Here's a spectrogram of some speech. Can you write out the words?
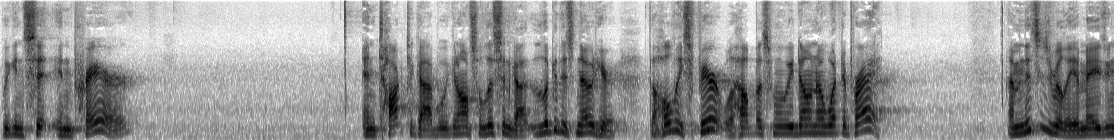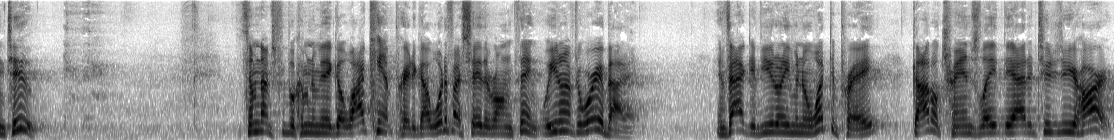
we can sit in prayer and talk to God, but we can also listen to God. Look at this note here. The Holy Spirit will help us when we don't know what to pray. I mean, this is really amazing too. Sometimes people come to me and they go, Well, I can't pray to God. What if I say the wrong thing? Well, you don't have to worry about it. In fact, if you don't even know what to pray, God will translate the attitude of your heart.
